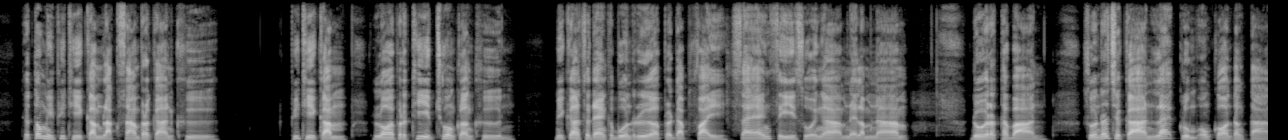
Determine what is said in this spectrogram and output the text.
ำจะต้องมีพิธีกรรมหลักสามประการคือ พิธีกรรมลอยประทีปช่วงกลางคืน มีการแสดงขบวนเรือประดับไฟ แสงสีสวยงามในลำน้ำโดยรัฐบาล ส่วนราชการและกลุ่มองค์กรต่าง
